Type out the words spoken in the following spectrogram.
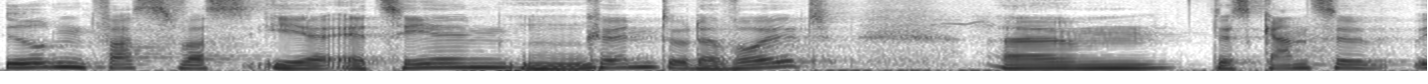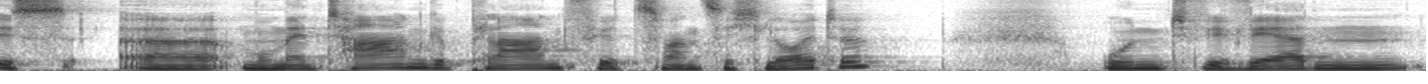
irgendwas, was ihr erzählen Mhm. könnt oder wollt. Ähm, das Ganze ist äh, momentan geplant für 20 Leute und wir werden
